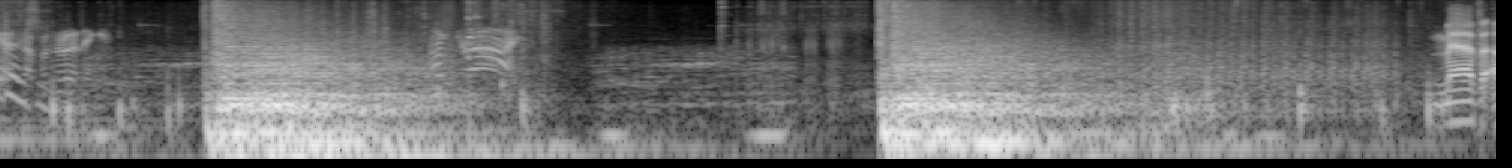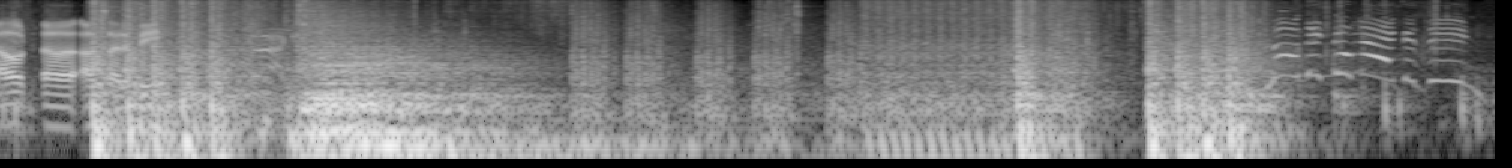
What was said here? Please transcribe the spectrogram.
Diversion. and. I'm dry. Mav out uh, outside of B. Loading new magazine!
